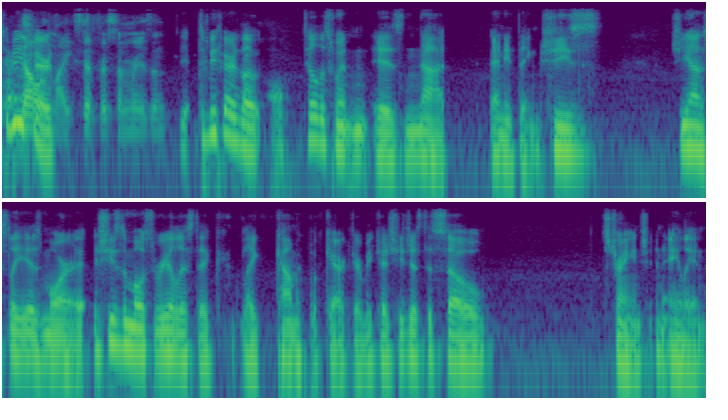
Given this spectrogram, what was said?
To be no fair, one likes it for some reason. yeah, to be fair though. Tilda Swinton is not anything. She's she honestly is more she's the most realistic like comic book character because she just is so strange and alien.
